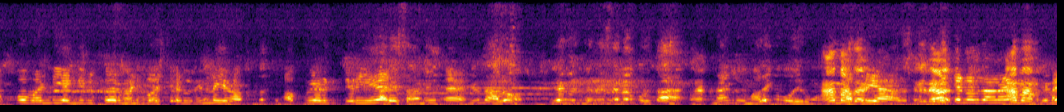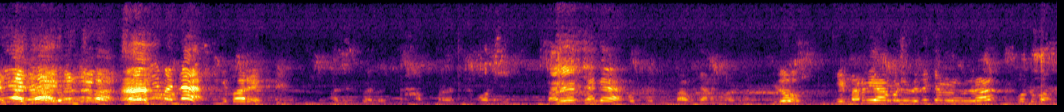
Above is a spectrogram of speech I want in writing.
எப்போ வண்டி எங்க ரிப்பேர் பண்ணி பஸ் ஸ்டாண்ட் நின்னையோ அப்போ எனக்கு தெரியும். சாமி இருந்தாலும் எங்களுக்கு சதல் கொடுத்தா நாங்க மலைக்கு போயிருவோம். ஆமா அப்படியா? தானே? ஆமா? இங்க பாரு. இதோ என் மனைவியாக கொண்டு விதைச்சல் கொண்டு வாங்க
